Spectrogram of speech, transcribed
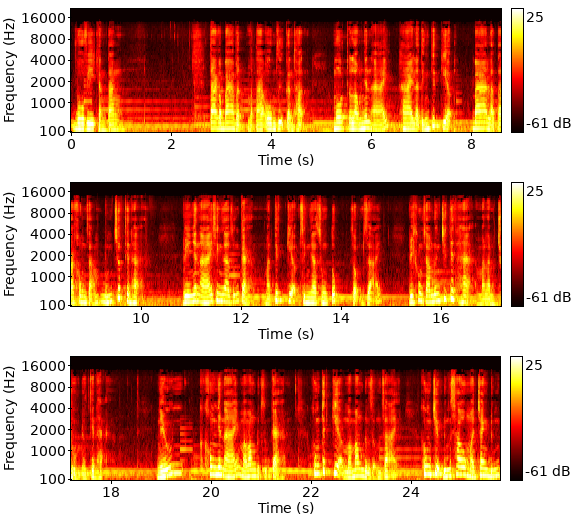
vô vi càng tăng. Ta có ba vật mà ta ôm giữ cẩn thận. Một là lòng nhân ái, hai là tính tiết kiệm, ba là ta không dám đứng trước thiên hạ. Vì nhân ái sinh ra dũng cảm, mà tiết kiệm sinh ra sung túc, rộng rãi. Vì không dám đứng trước thiên hạ mà làm chủ được thiên hạ. Nếu không nhân ái mà mong được dũng cảm, không tiết kiệm mà mong được rộng rãi, không chịu đứng sau mà tranh đứng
